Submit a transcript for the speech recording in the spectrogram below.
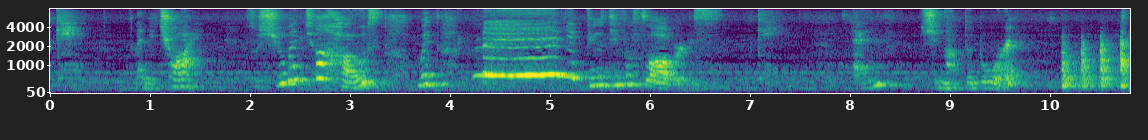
Okay, let me try. So she went to a house with many beautiful flowers. Okay, then she knocked the door. An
